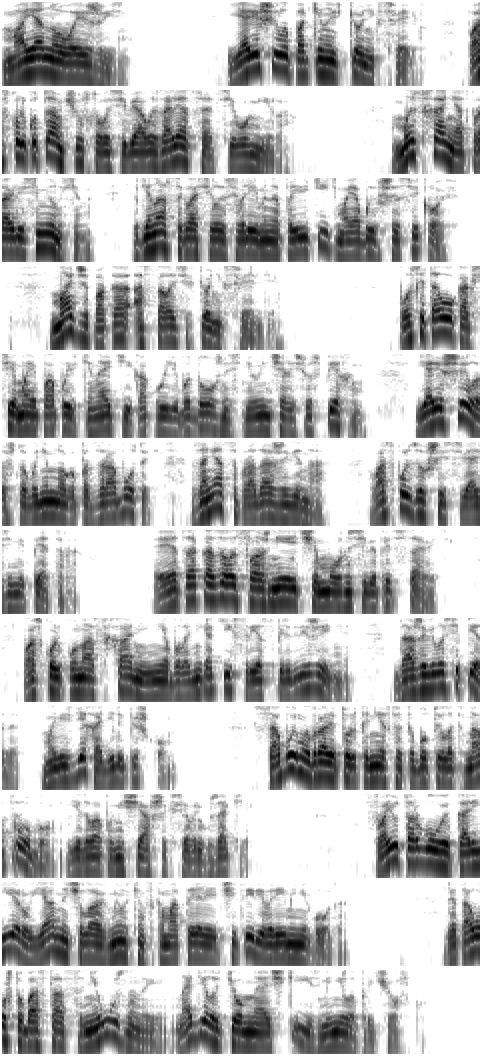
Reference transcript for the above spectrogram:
Моя новая жизнь. Я решила покинуть Кёнигсфельд, поскольку там чувствовала себя в изоляции от всего мира. Мы с Хани отправились в Мюнхен, где нас согласилась временно приютить моя бывшая свекровь. Мать же пока осталась в Кёнигсфельде. После того, как все мои попытки найти какую-либо должность не увенчались успехом, я решила, чтобы немного подзаработать, заняться продажей вина, воспользовавшись связями Петера. Это оказалось сложнее, чем можно себе представить, поскольку у нас с Ханей не было никаких средств передвижения, даже велосипеда, мы везде ходили пешком. С собой мы брали только несколько бутылок на пробу, едва помещавшихся в рюкзаке. Свою торговую карьеру я начала в мюнхенском отеле «Четыре времени года». Для того, чтобы остаться неузнанной, надела темные очки и изменила прическу.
